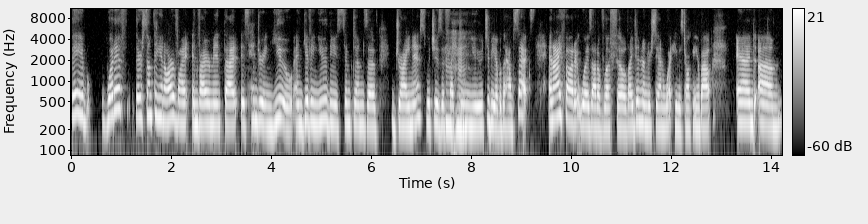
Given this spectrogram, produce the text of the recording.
Babe, what if there's something in our vi- environment that is hindering you and giving you these symptoms of dryness which is affecting mm-hmm. you to be able to have sex? And i thought it was out of left field. I didn't understand what he was talking about. And um,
